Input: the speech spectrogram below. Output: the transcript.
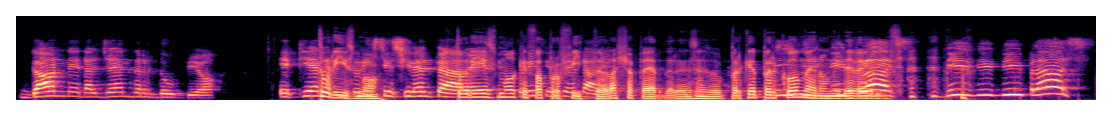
donne dal gender dubbio e piena di Turismo. turisti occidentali, Turismo che fa profitto, occidentali. lascia perdere, nel senso, perché per come non mi BBB deve... plus, BBB plus,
